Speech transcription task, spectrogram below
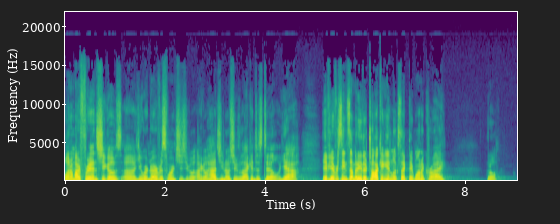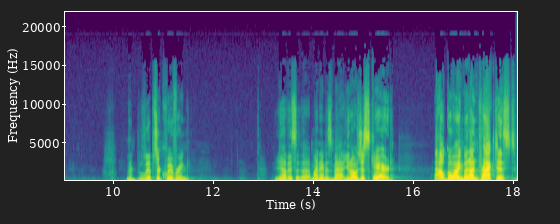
one of my friends, she goes, uh, "You were nervous, weren't you?" She goes, "I go, how'd you know?" She goes, "I can just tell." Yeah. Have you ever seen somebody they're talking and it looks like they want to cry? Little, their lips are quivering. Yeah, this. Uh, my name is Matt. You know, I was just scared, outgoing but unpracticed.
